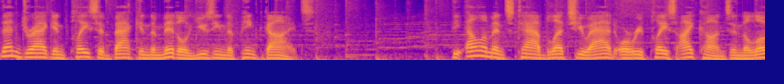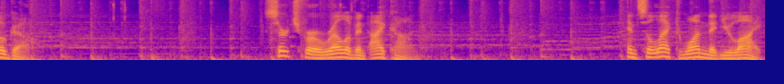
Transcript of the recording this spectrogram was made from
Then drag and place it back in the middle using the pink guides. The Elements tab lets you add or replace icons in the logo. Search for a relevant icon. And select one that you like.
